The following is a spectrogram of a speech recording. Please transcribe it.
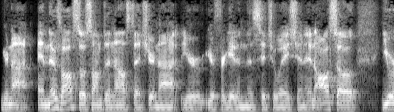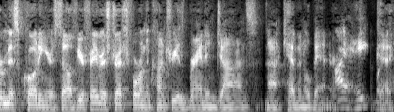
You're not. And there's also something else that you're not you're you're forgetting this situation. And also you were misquoting yourself. Your favorite stretch four in the country is Brandon Johns, not Kevin Obanor. I hate Okay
